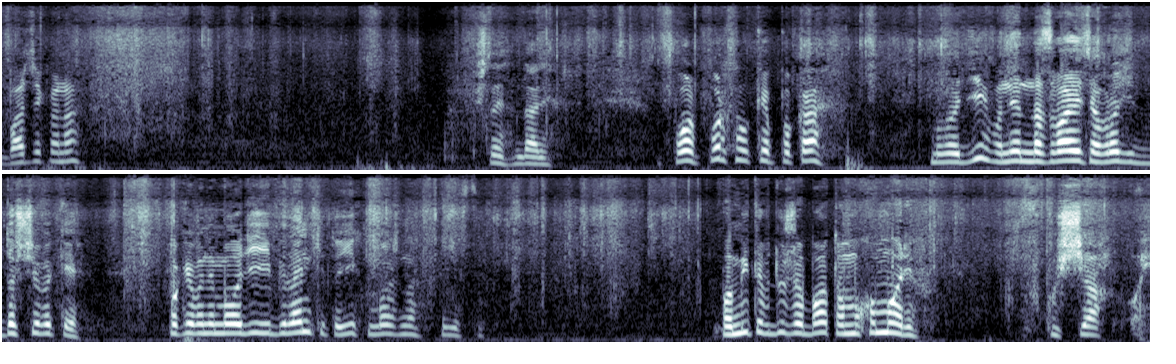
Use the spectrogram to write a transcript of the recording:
Бачиш, як вона? Пішли далі. Пор, порхалки поки молоді, вони називаються вроді дощовики. Поки вони молоді і біленькі, то їх можна їсти. помітив дуже багато мухоморів в кущах. Ой.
